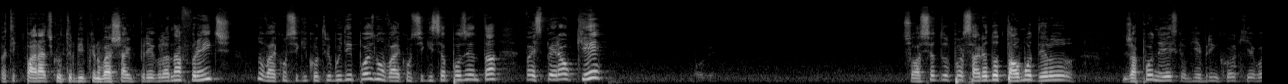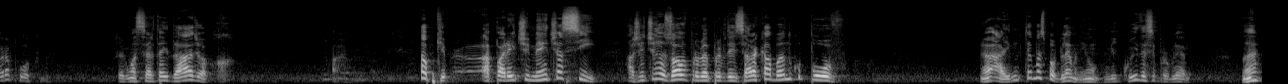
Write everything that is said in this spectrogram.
vai ter que parar de contribuir porque não vai achar emprego lá na frente, não vai conseguir contribuir depois, não vai conseguir se aposentar, vai esperar o quê? Só se adversário adotar o modelo japonês, que alguém brincou aqui agora há pouco. Né? Chega uma certa idade, ó. Não, porque aparentemente assim, a gente resolve o problema previdenciário acabando com o povo. Né? Aí não tem mais problema nenhum, liquida esse problema. Né?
